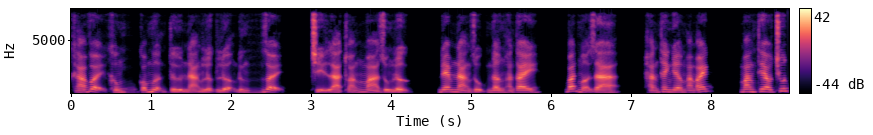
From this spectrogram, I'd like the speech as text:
khá vậy không có mượn từ nàng lực lượng đứng dậy, chỉ là thoáng mà dùng lực, đem nàng dục nâng hắn tay, bắt mở ra, hắn thanh âm ám ách, mang theo chút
